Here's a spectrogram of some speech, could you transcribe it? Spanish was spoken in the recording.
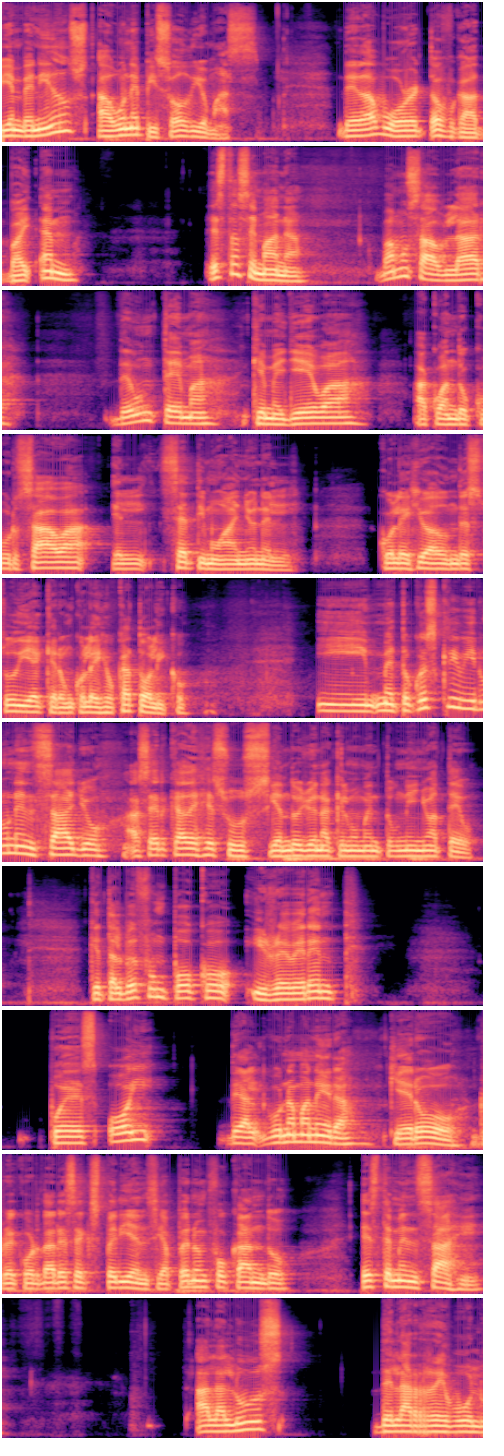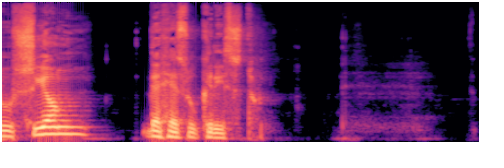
Bienvenidos a un episodio más de The Word of God by M. Esta semana vamos a hablar de un tema que me lleva a cuando cursaba el séptimo año en el colegio a donde estudié, que era un colegio católico. Y me tocó escribir un ensayo acerca de Jesús, siendo yo en aquel momento un niño ateo que tal vez fue un poco irreverente. Pues hoy, de alguna manera, quiero recordar esa experiencia, pero enfocando este mensaje a la luz de la revolución de Jesucristo.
